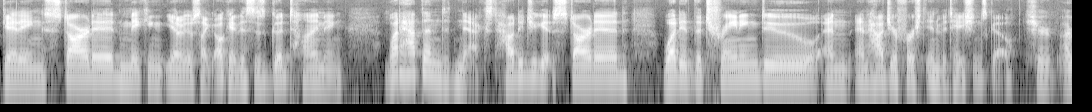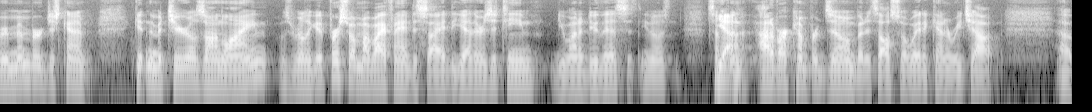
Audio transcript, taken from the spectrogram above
getting started, making you know, just like okay, this is good timing. What happened next? How did you get started? What did the training do? And, and how'd your first invitations go? Sure. I remember just kind of getting the materials online it was really good. First of all, my wife and I had decided together as a team, you want to do this, you know, something Yeah. out of our comfort zone, but it's also a way to kind of reach out uh,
